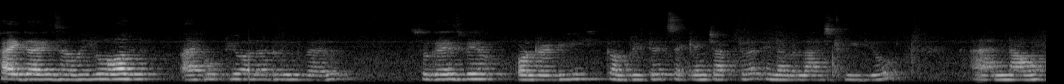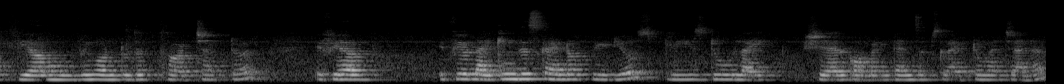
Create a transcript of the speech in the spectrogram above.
Hi guys, how are you all? I hope you all are doing well. So guys, we have already completed second chapter in our last video and now we are moving on to the third chapter. If you have if you're liking this kind of videos, please do like, share, comment and subscribe to my channel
